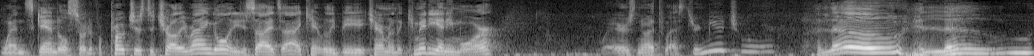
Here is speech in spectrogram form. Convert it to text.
when scandal sort of approaches to Charlie Rangel and he decides, ah, I can't really be chairman of the committee anymore, where's Northwestern Mutual? Hello? Hello?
